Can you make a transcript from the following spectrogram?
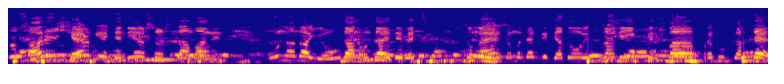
ਸੋ ਸਾਰੇ ਸ਼ਹਿਰ ਦੀਆਂ ਜਿੰਨੀਆਂ ਸੰਸਥਾਵਾਂ ਨੇ, ਉਹਨਾਂ ਦਾ ਯੋਗਦਾਨ ਹੁੰਦਾ ਇਹਦੇ ਵਿੱਚ। ਸੋ ਮੈਂ ਸਮਝਦਾ ਕਿ ਜਦੋਂ ਇਸ ਤਰ੍ਹਾਂ ਦੀ ਕਿਰਪਾ ਪ੍ਰਭੂ ਕਰਦਾ ਹੈ,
